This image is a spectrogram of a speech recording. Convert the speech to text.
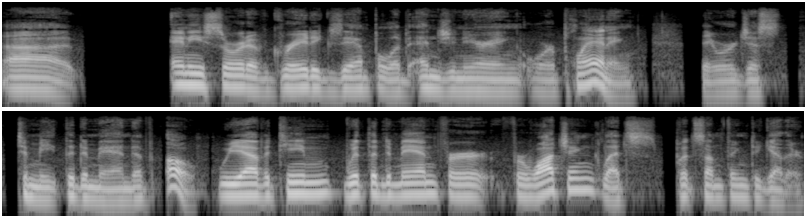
uh, any sort of great example of engineering or planning. They were just to meet the demand of, oh, we have a team with the demand for for watching. Let's put something together.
